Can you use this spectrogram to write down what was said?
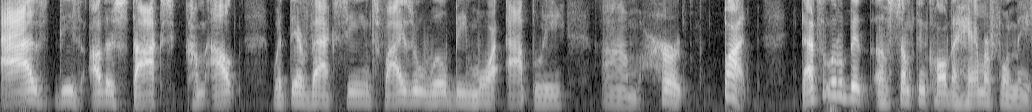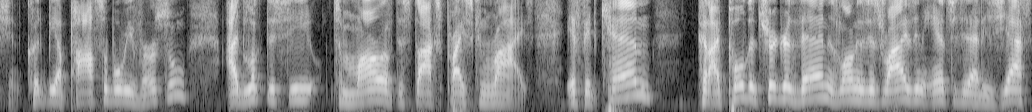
as these other stocks come out with their vaccines, Pfizer will be more aptly um, hurt. But that's a little bit of something called a hammer formation. Could be a possible reversal. I'd look to see tomorrow if the stock's price can rise. If it can, Could I pull the trigger then as long as it's rising? The answer to that is yes.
